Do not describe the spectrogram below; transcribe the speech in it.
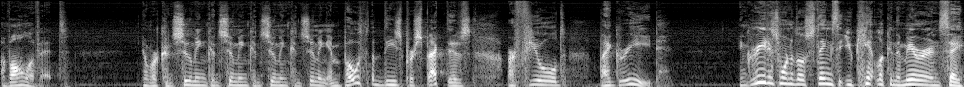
of all of it. And we're consuming, consuming, consuming, consuming. And both of these perspectives are fueled by greed. And greed is one of those things that you can't look in the mirror and say,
